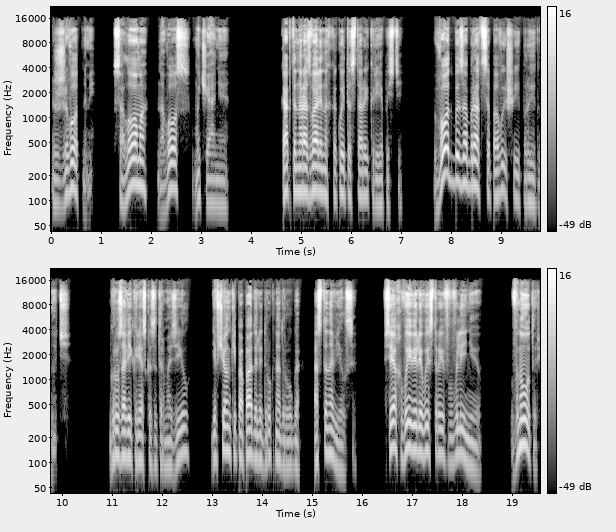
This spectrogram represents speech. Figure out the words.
с животными. Солома, навоз, мычание. Как-то на развалинах какой-то старой крепости. Вот бы забраться повыше и прыгнуть. Грузовик резко затормозил. Девчонки попадали друг на друга. Остановился. Всех вывели, выстроив в линию. Внутрь.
